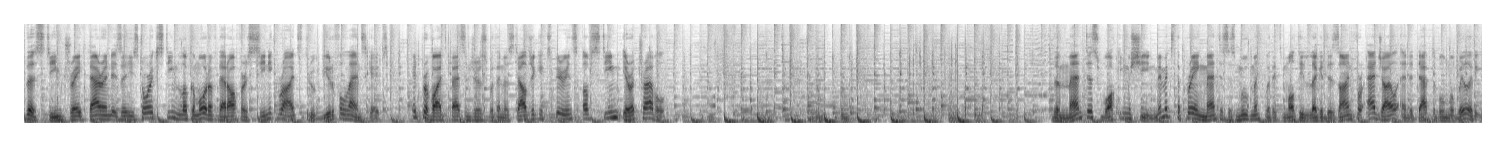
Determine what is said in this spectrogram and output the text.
The Steam Tray Tharand is a historic steam locomotive that offers scenic rides through beautiful landscapes. It provides passengers with a nostalgic experience of steam-era travel. The Mantis walking machine mimics the praying mantis's movement with its multi-legged design for agile and adaptable mobility.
